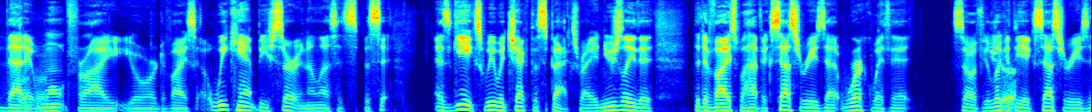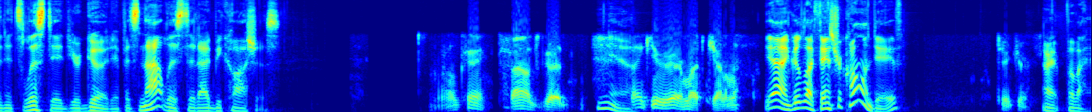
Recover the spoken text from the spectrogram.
that it Mhm. won't fry your device. We can't be certain unless it's specific. As geeks, we would check the specs, right? And usually the, the device will have accessories that work with it. So if you look at the accessories and it's listed, you're good. If it's not listed, I'd be cautious. Okay, sounds good. Yeah. Thank you very much, gentlemen. Yeah, and good luck. Thanks for calling, Dave. Take care. All right, bye bye.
